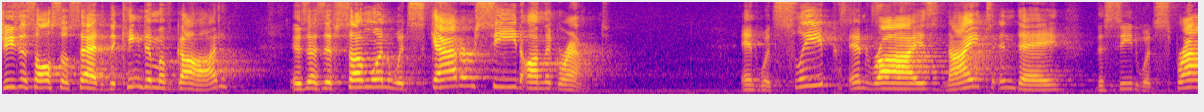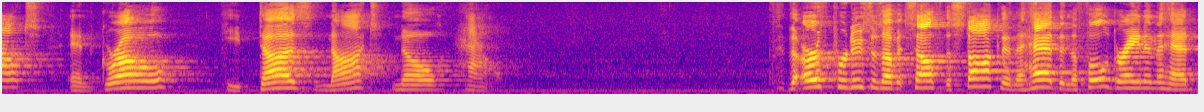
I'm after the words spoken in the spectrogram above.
Jesus also said, The kingdom of God is as if someone would scatter seed on the ground and would sleep and rise night and day. The seed would sprout and grow. He does not know how. The earth produces of itself the stalk, then the head, then the full grain in the head.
